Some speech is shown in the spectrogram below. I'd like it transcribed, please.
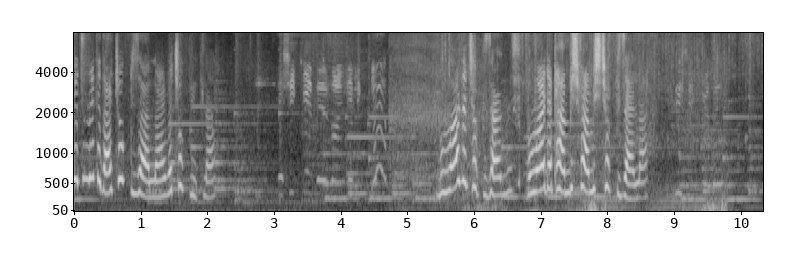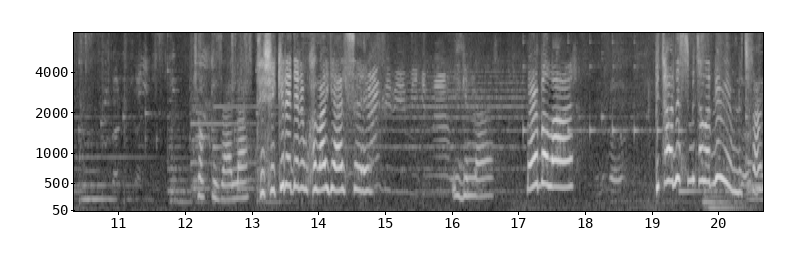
Bunların fiyatı ne kadar? Çok güzeller ve çok büyükler. Teşekkür ederiz öncelikle. Bunlar da çok güzelmiş. Bunlar da pembiş pembiş çok güzeller. Teşekkür ederiz. Çok güzeller. Teşekkür ederim. Kolay gelsin. Ben vereyim iyi günler. İyi günler. Merhabalar. Bir tane simit alabilir miyim lütfen?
